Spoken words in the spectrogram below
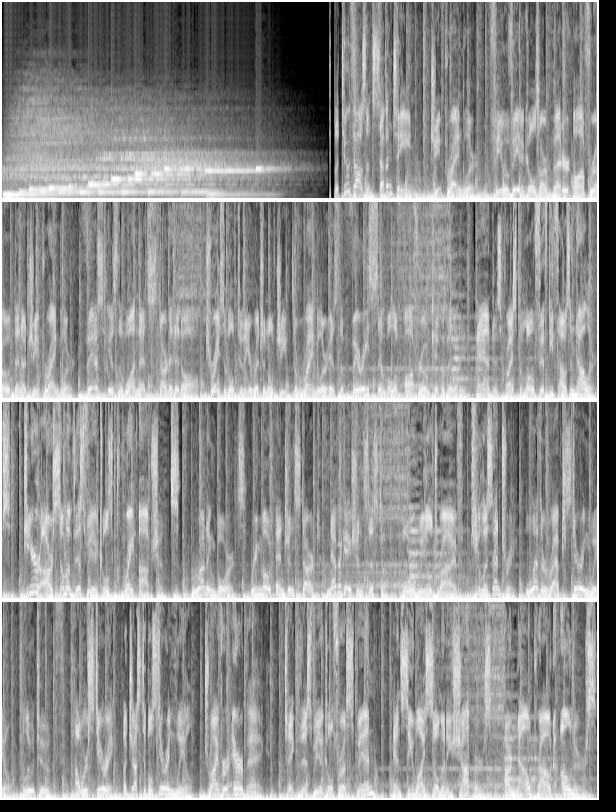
The 2017 Jeep Wrangler. Few vehicles are better off road than a Jeep Wrangler. This is the one that started it all. Traceable to the original Jeep, the Wrangler is the very symbol of off road capability and is priced below $50,000. Here are some of this vehicle's great options running boards, remote engine start, navigation system, four wheel drive, keyless entry, leather wrapped steering wheel, Bluetooth, power steering, adjustable steering wheel, driver airbag. Take this vehicle for a spin and see why so many shoppers are now proud owners.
